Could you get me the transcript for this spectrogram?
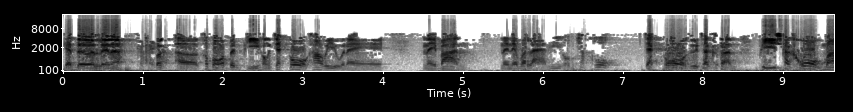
แกเดินเลยนะใครอะเออเขาบอกว่าเป็นผีของแจ็คโก้เข้าไปอยู่ในในบ้านในเนเวอร์แลนด์ผีของชักโครก แจ็คโก้คือแจ็คสัน ผีชักโครกมา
